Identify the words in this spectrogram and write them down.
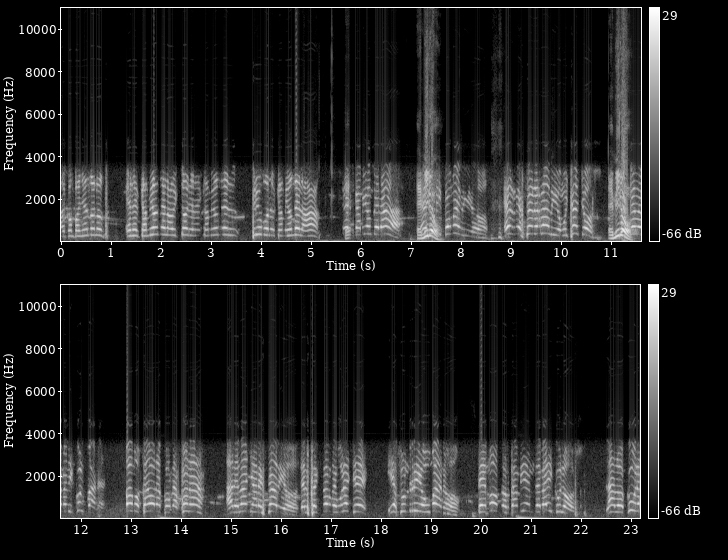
acompañándonos en el camión de la victoria, en el camión del triunfo, en el camión de la A. El camión de la A. Emiro. El medio. RCN Radio, muchachos. Emiro. Ustedes me disculpan. Vamos ahora por la zona aledaña al estadio del sector de Bureche y es un río humano de motos también, de vehículos. La locura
